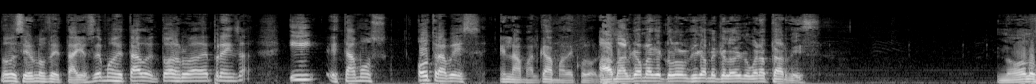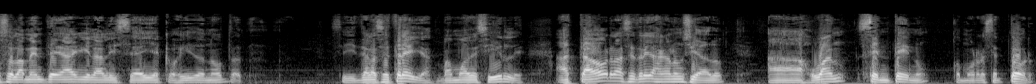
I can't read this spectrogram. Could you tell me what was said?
donde se dieron los detalles. Hemos estado en todas las ruedas de prensa y estamos otra vez en la amalgama de colores. Amalgama de color, dígame que lo oigo. Buenas tardes. No, no solamente Águila, Licey, escogido, no. Sí, de las estrellas, vamos a decirle. Hasta ahora las estrellas han anunciado a Juan Centeno como receptor,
